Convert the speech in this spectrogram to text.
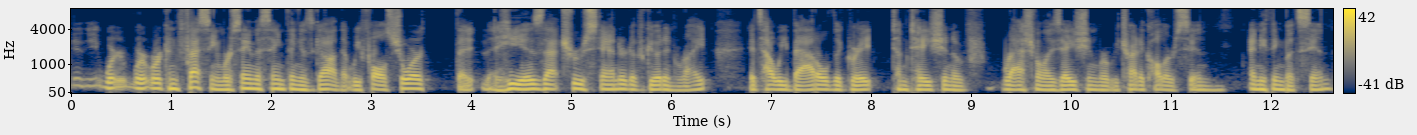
it, we're, we're, we're confessing, we're saying the same thing as God, that we fall short, that, that He is that true standard of good and right. It's how we battle the great temptation of rationalization where we try to call our sin anything but sin.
